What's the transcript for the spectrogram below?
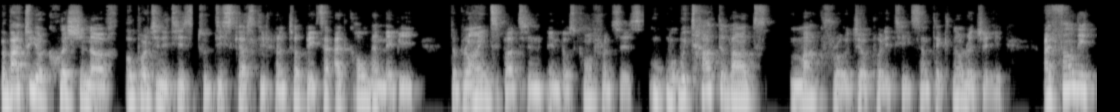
But back to your question of opportunities to discuss different topics, I'd call them maybe the blind spots in, in those conferences. We talked about macro geopolitics and technology. I found it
